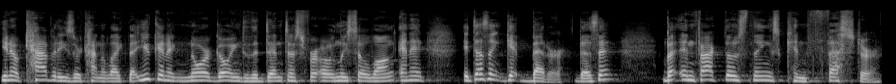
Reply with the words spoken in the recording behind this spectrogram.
you know, cavities are kind of like that. You can ignore going to the dentist for only so long, and it, it doesn't get better, does it? But in fact, those things can fester.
